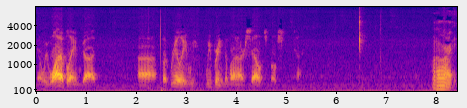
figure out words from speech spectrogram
You know, we want to blame God, uh, but really we, we bring them on ourselves most of the time. All right.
